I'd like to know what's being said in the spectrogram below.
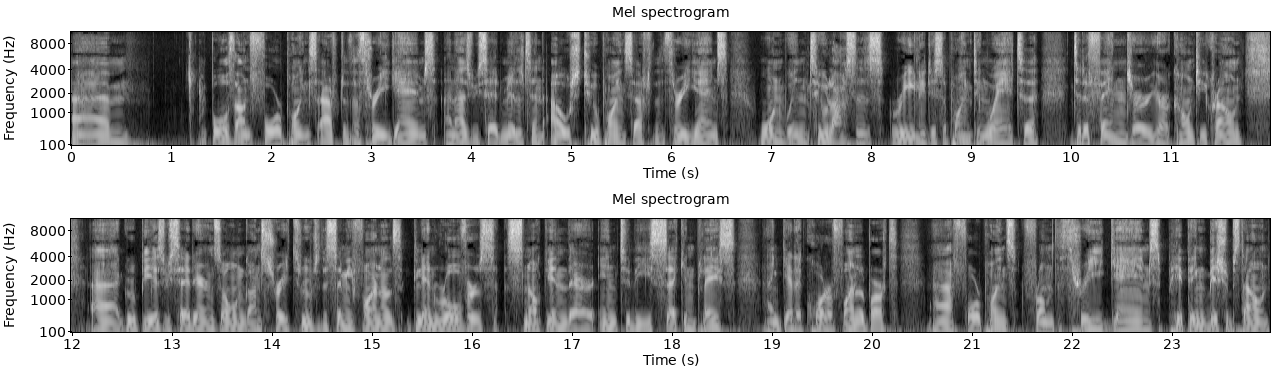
Um, both on four points after the three games. And as we said, Midleton out two points after the three games, one win, two losses. Really disappointing way to, to defend your, your county crown. Uh, Group B, as we said, Erin's Own gone straight through to the semi finals. Glen Rovers snuck in there into the second place and get a quarter final berth, uh, four points from the three games. Pipping Bishopstown.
